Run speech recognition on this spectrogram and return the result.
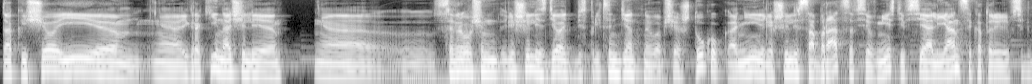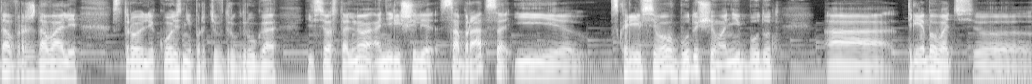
так еще и э, игроки начали в общем, решили сделать беспрецедентную вообще штуку. Они решили собраться все вместе, все альянсы, которые всегда враждовали, строили козни против друг друга и все остальное, они решили собраться и, скорее всего, в будущем они будут а, требовать э,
